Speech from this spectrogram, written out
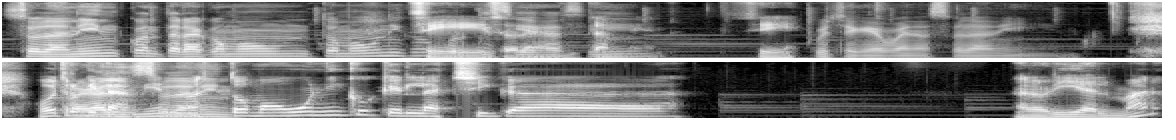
Solanin contará como un tomo único. Sí, porque si es Solanin así. también. Sí. Escucha que bueno Solanin. Otro Regalen que también no Solanin. es tomo único, que es la chica a la orilla del mar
